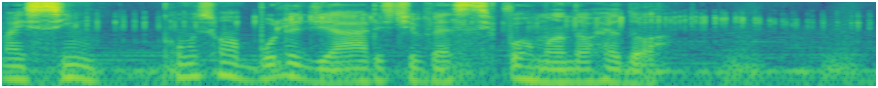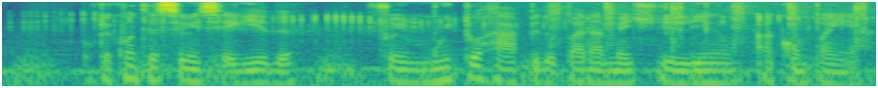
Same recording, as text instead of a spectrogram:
mas sim como se uma bolha de ar estivesse se formando ao redor. O que aconteceu em seguida foi muito rápido para a mente de Leon acompanhar.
